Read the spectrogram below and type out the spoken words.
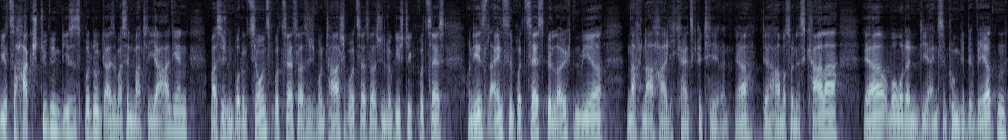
wir zerhackstückeln dieses Produkt, also was sind Materialien, was ist ein Produktionsprozess, was ist ein Montageprozess, was ist ein Logistikprozess und jeden einzelnen Prozess beleuchten wir nach Nachhaltigkeitskriterien. Ja, da haben wir so eine Skala, ja, wo wir dann die einzelnen Punkte bewerten.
